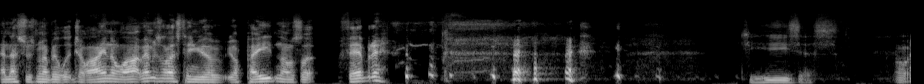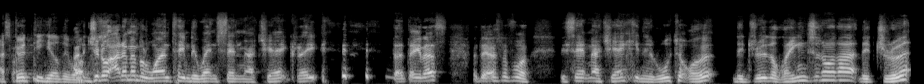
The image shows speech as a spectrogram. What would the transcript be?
And this was maybe like July and all that. When was the last time you were, you were paid? And I was like, February. Jesus? Oh, That's good to hear they were. Do you know? I remember one time they went and sent me a check. Right? Did I tell you this? I tell you this before. They sent me a check and they wrote it out. They drew the lines and all that. They drew it,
